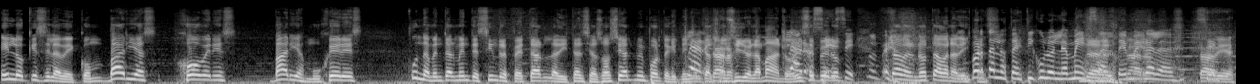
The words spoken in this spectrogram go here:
en lo que se la ve con varias jóvenes, varias mujeres, fundamentalmente sin respetar la distancia social. No importa que tenía el Claro. calzoncillo en la mano, Claro, dice, sí, pero sí. No, estaban, no estaban a Me distancia. importan los testículos en la mesa. Claro, el tema Claro, era la- Está sí. bien.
